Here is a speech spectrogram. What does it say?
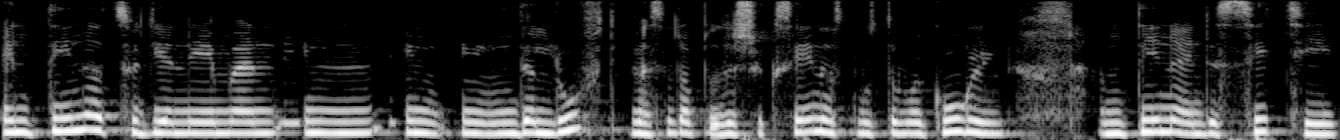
ein Dinner zu dir nehmen in, in, in der Luft. Ich weiß nicht, ob du das schon gesehen hast, musst du mal googeln. Ein Dinner in the City.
